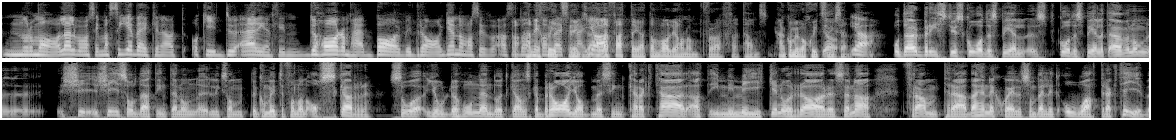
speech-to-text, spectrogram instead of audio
normala eller vad man säger. Man ser verkligen att okej, du är egentligen, du har de här Barbie-dragen om man säger så. Alltså Ja, de han är skitsnygg, är- alla Ja, fattar ju att de valde honom för, för att han, han kommer vara skitsnygg Ja. sen. ja. Och där brister ju skådespel, skådespelet, även om uh, She, She Sold That inte är någon, eh, liksom, det kommer inte få någon Oscar, så gjorde hon ändå ett ganska bra jobb med sin karaktär att i mimiken och rörelserna framträda henne själv som väldigt oattraktiv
